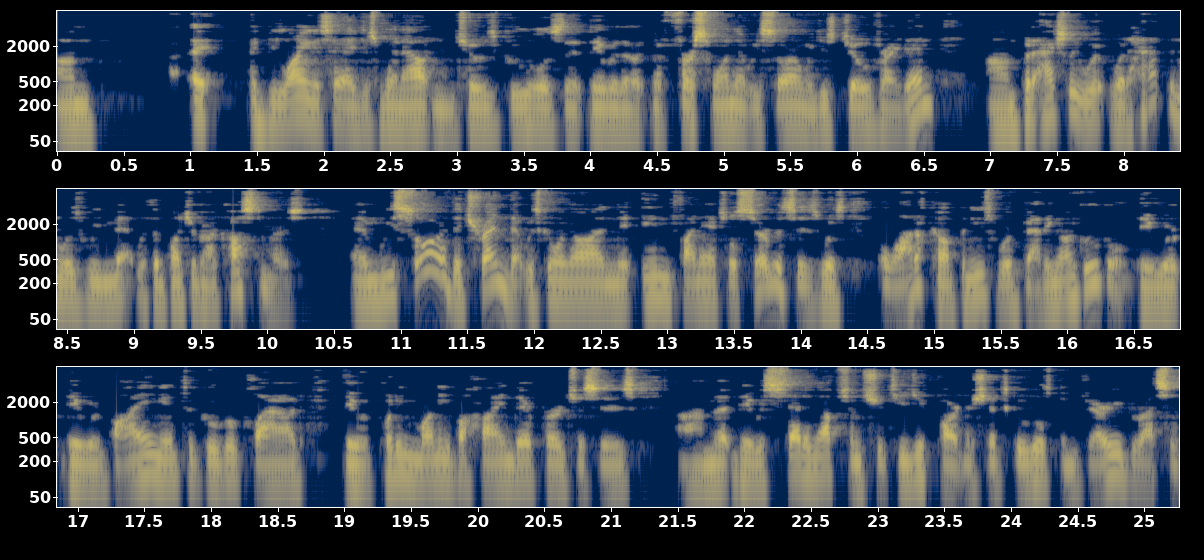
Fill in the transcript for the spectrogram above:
Um, I, I'd be lying to say I just went out and chose Google as that they were the, the first one that we saw and we just drove right in. Um, but actually, what, what happened was we met with a bunch of our customers and we saw the trend that was going on in financial services was a lot of companies were betting on Google. They were they were buying into Google Cloud. They were putting money behind their purchases. Um, they were setting up some strategic partnerships. Google's been very aggressive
